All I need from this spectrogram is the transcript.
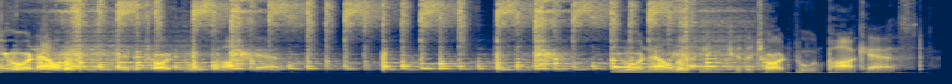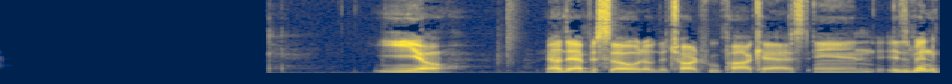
You are now listening to the Chart Food Podcast. You are now listening to the Chart Food Podcast. Yo, another episode of the Chart Food Podcast, and it's been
